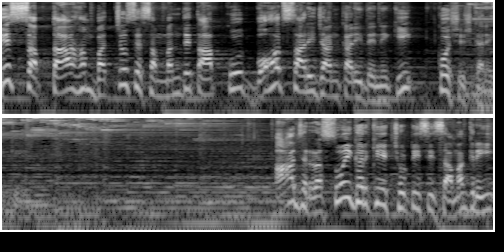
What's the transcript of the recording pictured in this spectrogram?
इस सप्ताह हम बच्चों से संबंधित आपको बहुत सारी जानकारी देने की कोशिश करेंगे। आज रसोई घर की एक छोटी सी सामग्री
